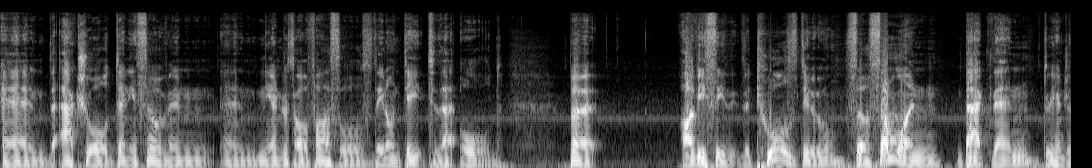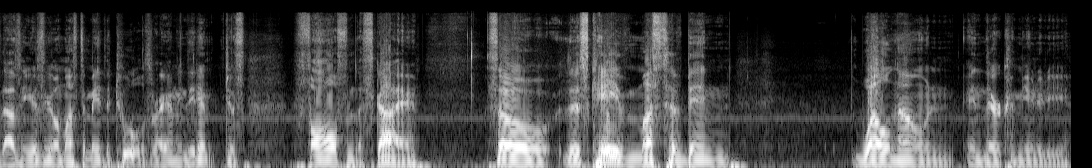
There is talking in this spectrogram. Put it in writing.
and the actual Denisovan and Neanderthal fossils, they don't date to that old. But obviously the tools do. So someone back then, 300,000 years ago, must have made the tools, right? I mean, they didn't just fall from the sky. So this cave must have been well known in their community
